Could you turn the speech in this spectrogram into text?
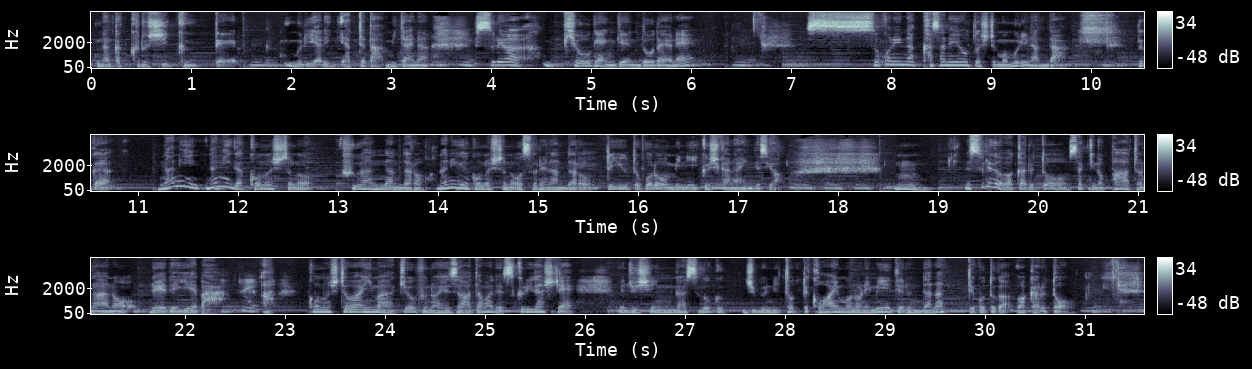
なんか苦しくて無理やりやってたみたいなそれは表現言動だよね。そこにな重ねようとしても無理なんだ。だから何何がこの人の不安なんだろう。何がこの人の恐れなんだろう。っていうところを見に行くしかないんですよ。うん、でそれが分かるとさっきのパートナーの例で言えばはい。あこの人は今恐怖の映像を頭で作り出して受信がすごく自分にとって怖いものに見えてるんだなってことが分かると。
